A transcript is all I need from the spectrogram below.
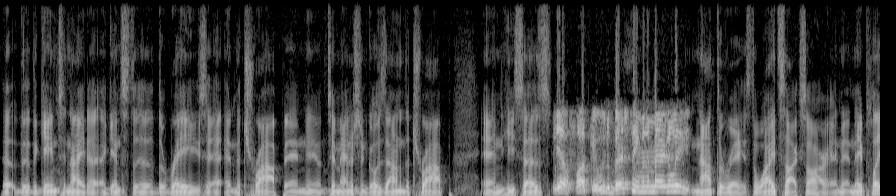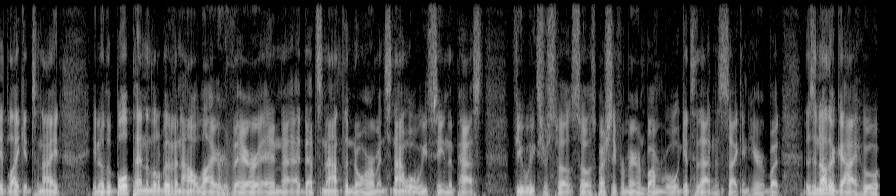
the the, the game tonight uh, against the the Rays and the Trop, and you know Tim Anderson goes down to the Trop and he says, "Yeah, fuck it, we're the best team in the American League." Not the Rays, the White Sox are, and and they played like it tonight. You know, the bullpen a little bit of an outlier there, and uh, that's not the norm. It's not what we've seen the past few weeks or so. So especially from Aaron Bummer, we'll get to that in a second here. But there's another guy who.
